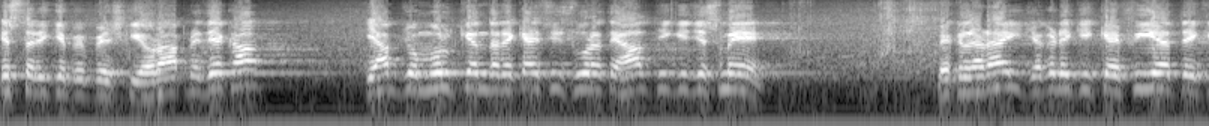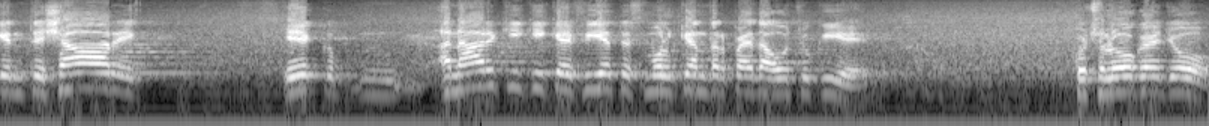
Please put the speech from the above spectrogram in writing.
اس طریقے پہ پیش کیا۔ اور آپ نے دیکھا کہ اب جو ملک کے اندر ایک ایسی صورت حال تھی کہ جس میں ایک لڑائی جھگڑے کی کیفیت، ایک انتشار، ایک ایک انارکی کی کیفیت اس ملک کے اندر پیدا ہو چکی ہے۔ کچھ لوگ ہیں جو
